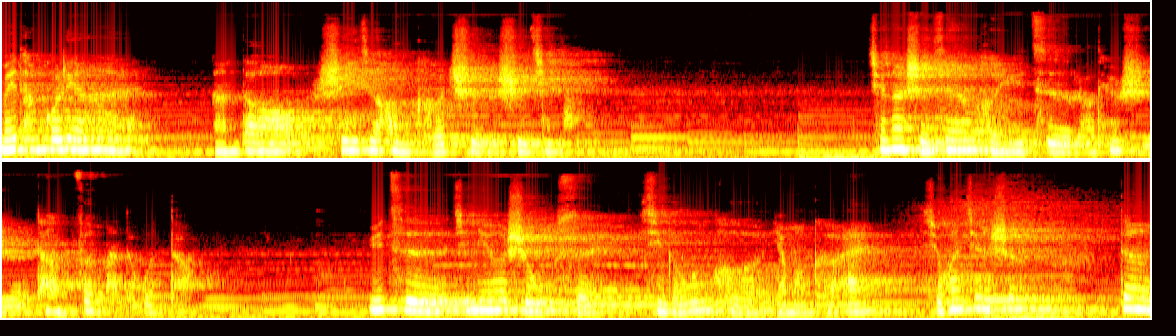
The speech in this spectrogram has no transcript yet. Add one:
没谈过恋爱，难道是一件很可耻的事情吗？前段时间和鱼子聊天时，他很愤懑地问道：“鱼子今年二十五岁，性格温和，样貌可爱，喜欢健身，但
